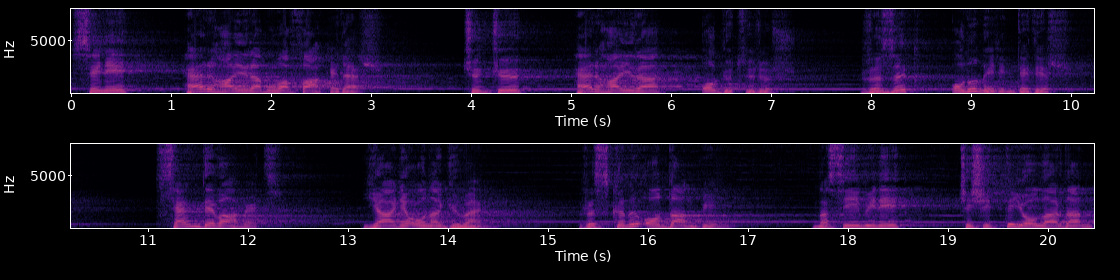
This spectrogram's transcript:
Seni her hayra muvaffak eder. Çünkü her hayra o götürür. Rızık onun elindedir. Sen devam et. Yani ona güven. Rızkını ondan bil. Nasibini çeşitli yollardan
